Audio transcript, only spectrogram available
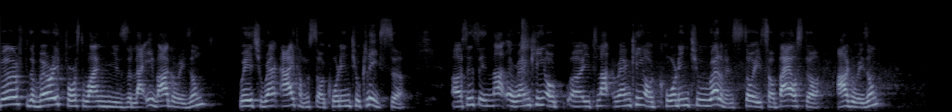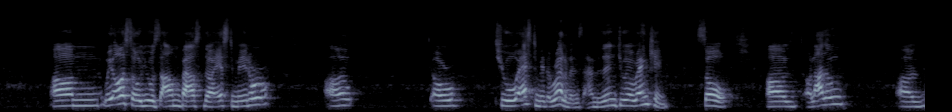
first, the very first one is the naive algorithm which rank items according to clicks. Uh, since it's not a ranking or uh, it's not ranking according to relevance, so it's a biased algorithm. Um, we also use unbiased estimator uh, or to estimate the relevance and then do a ranking. So uh, a lot of uh,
